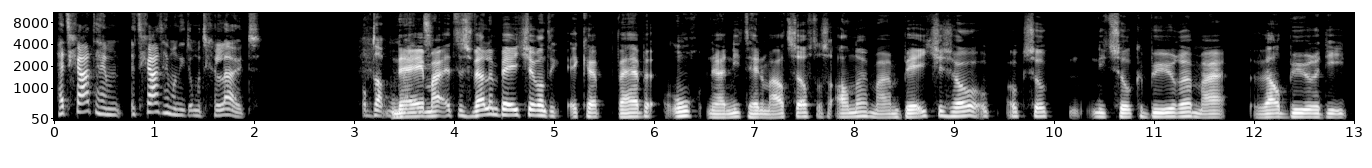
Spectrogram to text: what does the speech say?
het gaat, hem, het gaat helemaal niet om het geluid. Op dat moment. Nee, maar het is wel een beetje, want ik, ik heb, we hebben onge- nou, niet helemaal hetzelfde als Anne, maar een beetje zo. Ook, ook zulk, niet zulke buren, maar wel buren die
